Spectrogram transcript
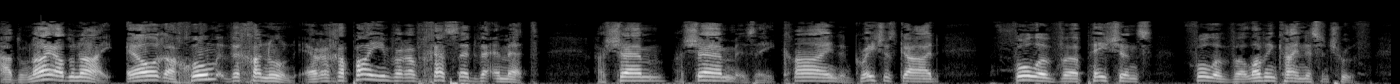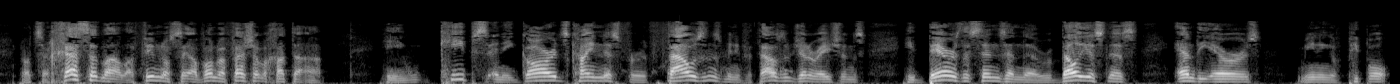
Adonai Adonai, El Rachum v'Chanun, Erech Apayim v'Rav Chesed v'Emet. Hashem, Hashem is a kind and gracious God, full of uh, patience, full of uh, loving kindness and truth. Notzer Chesed la'alafim nosei avon v'fesha v'chata'a. He keeps and he guards kindness for thousands, meaning for thousands of generations. He bears the sins and the rebelliousness and the errors, meaning of people.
